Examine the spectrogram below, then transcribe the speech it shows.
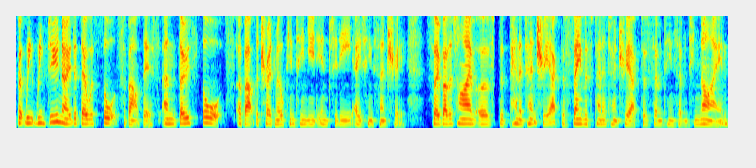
But we, we do know that there were thoughts about this, and those thoughts about the treadmill continued into the 18th century. So by the time of the Penitentiary Act, the famous Penitentiary Act of 1779,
